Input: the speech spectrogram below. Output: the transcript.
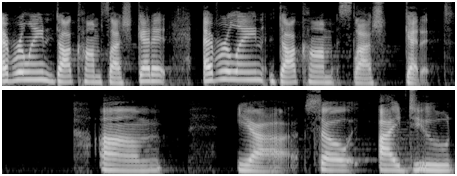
everlane.com slash get it. Everlane.com slash get it. Um, yeah. So I do,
